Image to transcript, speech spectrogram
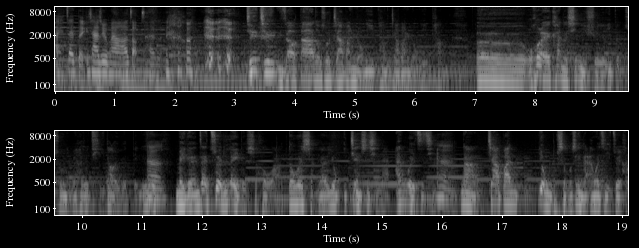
哎，再等一下就麦当劳早餐了。其实其实你知道，大家都说加班容易胖，加班容易胖。呃，我后来看了心理学的一本书，里面他就提到一个点，就是嗯每个人在最累的时候啊，都会想要用一件事情来安慰自己。嗯，那加班用什么事情来安慰自己最好？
